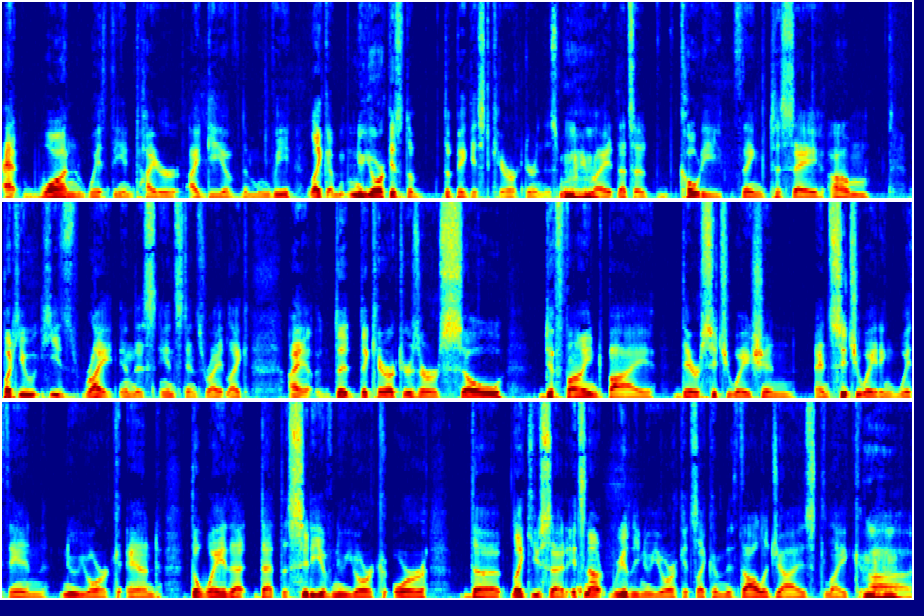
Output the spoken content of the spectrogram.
at one with the entire idea of the movie. Like um, New York is the the biggest character in this movie, right? That's a Cody thing to say. Um, but he he's right in this instance, right? Like I the the characters are so defined by their situation and situating within New York and the way that that the city of New York or the like you said, it's not really New York, it's like a mythologized like uh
